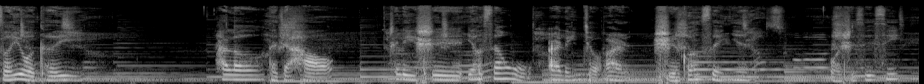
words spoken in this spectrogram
所以我可以。Hello，大家好，这里是幺三五二零九二时光碎念，我是 CC。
